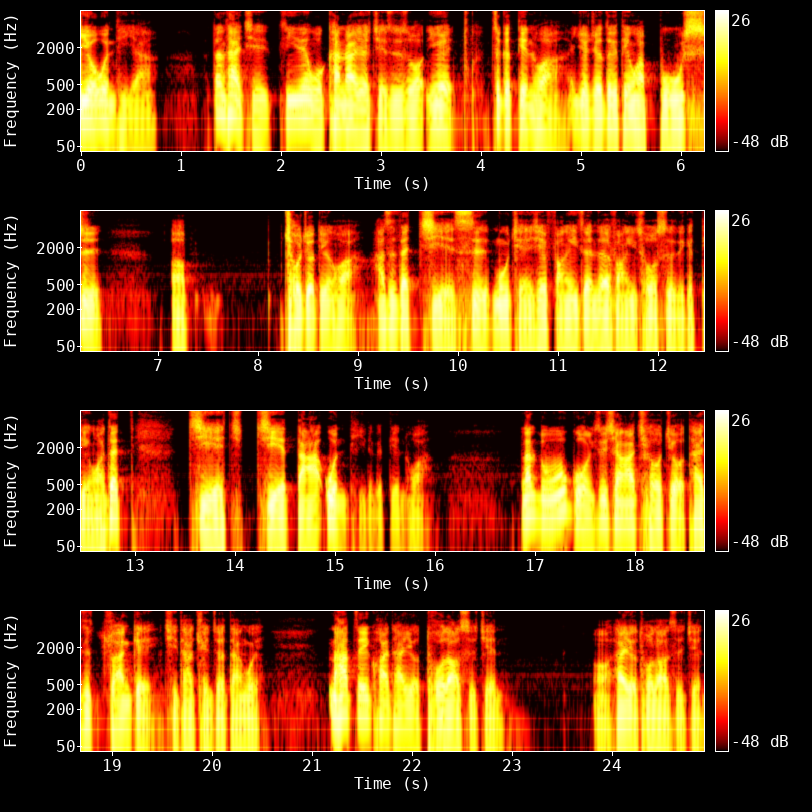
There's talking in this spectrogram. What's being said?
也有问题呀、但他其实今天我看他有解释说，因为 这个电话，又觉得这个电话不是呃求救电话，他是在解释目前一些防疫政策、防疫措施的一个电话，在解解答问题的一个电话。那如果你是向他求救，他还是转给其他权责单位，那他这一块他有拖到时间，哦，他有拖到时间。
